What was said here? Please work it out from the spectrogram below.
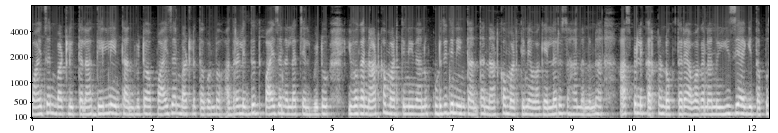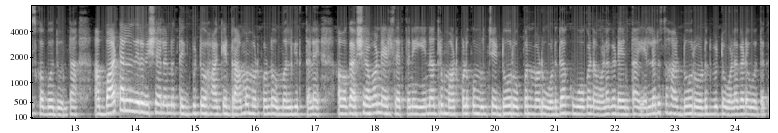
ಪಾಯ್ಸನ್ ಬಾಟ್ಲ್ ಇತ್ತಲ್ಲ ಅದೆಲ್ಲಿ ಅಂತ ಅಂದ್ಬಿಟ್ಟು ಆ ಪಾಯ್ಸನ್ ಬಾಟ್ಲು ತಗೊಂಡು, ಅದರಲ್ಲಿ ಇದ್ದದ್ದು ಪಾಯ್ಸನ್ ಎಲ್ಲ ಚೆಲ್ಬಿಟ್ಟು, ಇವಾಗ ನಾಟಕ ಮಾಡ್ತೀನಿ, ನಾನು ಕುಡಿದಿದ್ದೀನಿ ಅಂತ ಅಂತ ನಾಟಕ ಮಾಡ್ತೀನಿ, ಅವಾಗ ಎಲ್ಲರೂ ಸಹ ನನ್ನನ್ನು ಹಾಸ್ಪಿಟ್ಲಿಗೆ ಕರ್ಕೊಂಡು ಹೋಗ್ತಾರೆ, ಅವಾಗ ನಾನು ಈಸಿಯಾಗಿ ತಪ್ಪಿಸ್ಕೋಬೋದು ಅಂತ, ಆ ಬಾಟಲಲ್ಲಿರೋ ವಿಷಯಗಳನ್ನು ತೆಗೆದ್ಬಿಟ್ಟು ಹಾಗೆ ಡ್ರಾಮಾ ಮಾಡಿಕೊಂಡು ಮಲಗಿರ್ತಾಳೆ. ಅವಾಗ ಶ್ರವಣ್ ಹೇಳ್ತಾ ಇರ್ತಾನೆ, ಏನಾದರೂ ಮಾಡ್ಕೊಳ್ಳೋಕ್ಕೂ ಮುಂಚೆ ಡೋರ್ ಓಪನ್ ಮಾಡು, ಹೊಡೆದಾಕು ಹೋಗೋಣ ಒಳಗಡೆ ಅಂತ, ಎಲ್ಲರೂ ಸಹ ಡೋರ್ ಒಡೆದ್ಬಿಟ್ಟು ಒಳಗಡೆ ಹೋದಾಗ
